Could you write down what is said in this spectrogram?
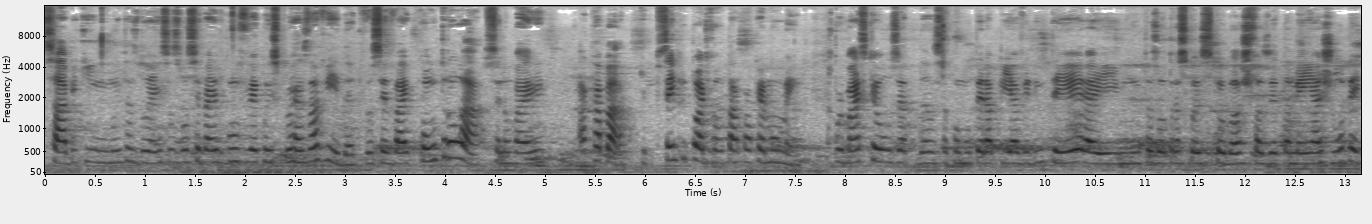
sabe que em muitas doenças você vai conviver com isso pro resto da vida, que você vai controlar, você não vai acabar, que sempre pode voltar a qualquer momento. Por mais que eu use a dança como terapia a vida inteira e muitas outras coisas que eu gosto de fazer também ajudem,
